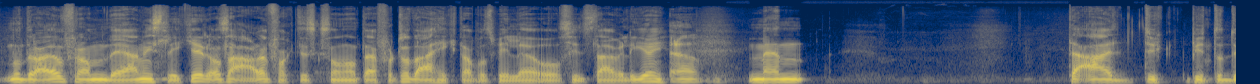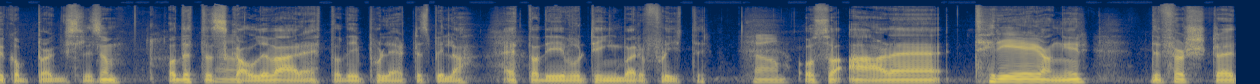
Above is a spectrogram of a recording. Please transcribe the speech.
nå drar jeg jo fram det jeg misliker. Og så er det faktisk sånn at jeg fortsatt er hekta på spillet og syns det er veldig gøy. Ja. Men det er duk, begynt å dukke opp bugs, liksom. Og dette skal jo være et av de polerte spilla. Et av de hvor ting bare flyter. Ja. Og så er det tre ganger det første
